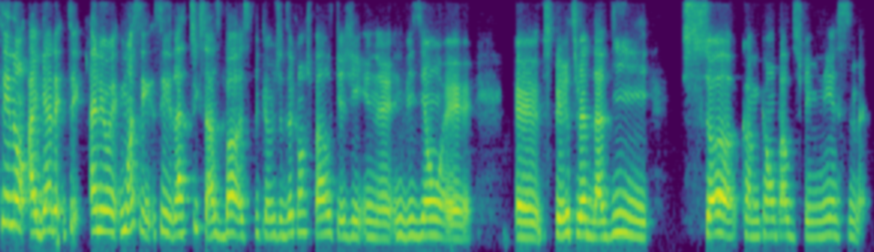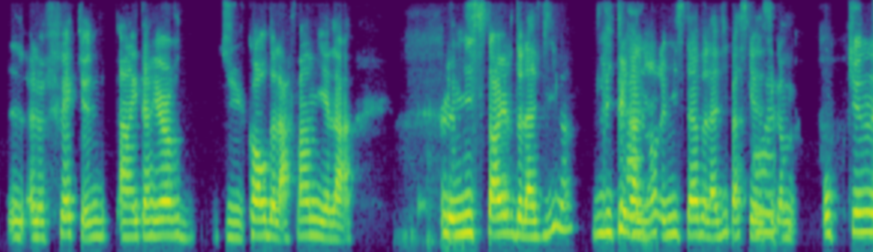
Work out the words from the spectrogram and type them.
Tu sais, non, I get it. anyway, moi, c'est là-dessus que ça se base. Puis, comme je dis, quand je parle que j'ai une, une, vision euh, euh, spirituelle de la vie, ça, comme quand on parle du féminisme, le, fait qu'à l'intérieur du corps de la femme, il y a la le mystère de la vie, là. littéralement, le mystère de la vie, parce que c'est comme aucune.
